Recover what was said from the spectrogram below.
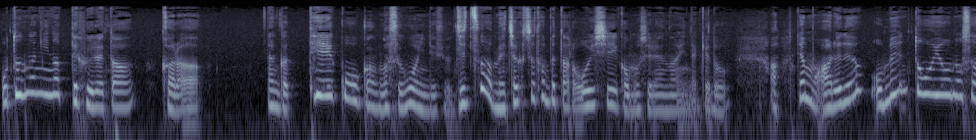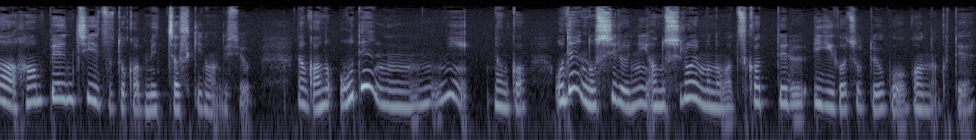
大人になって触れたからなんか抵抗感がすごいんですよ。実はめちゃくちゃ食べたら美味しいかもしれないんだけど。あでもあれだよ。お弁当用のさはんぺんチーズとかめっちゃ好きなんですよ。なんかあのおでんになんかおでんの汁にあの白いものが使ってる意義がちょっとよく分かんなくて。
